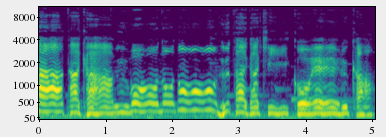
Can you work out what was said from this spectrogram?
戦う者の歌が聞こえるか。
